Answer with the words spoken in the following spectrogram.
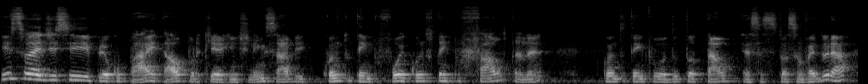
Isso é de se preocupar e tal, porque a gente nem sabe quanto tempo foi, quanto tempo falta, né? Quanto tempo do total essa situação vai durar.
